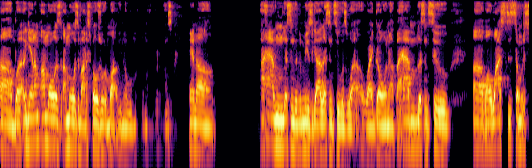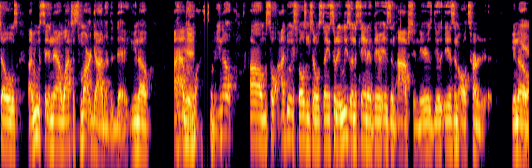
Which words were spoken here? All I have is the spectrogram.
Um, but again, I'm, I'm always I'm always about exposure with my you know with my, with my girls, and um, I have them listen to the music I listen to as well. Right, growing up, I have them listen to uh, or watch the, some of the shows. Like we were sitting down watching Smart Guy the other day. You know, I have Yeah. them watch. You know, um, so I do expose them to those things, so they at least understand that there is an option. There is there is an alternative. You know, Yeah.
